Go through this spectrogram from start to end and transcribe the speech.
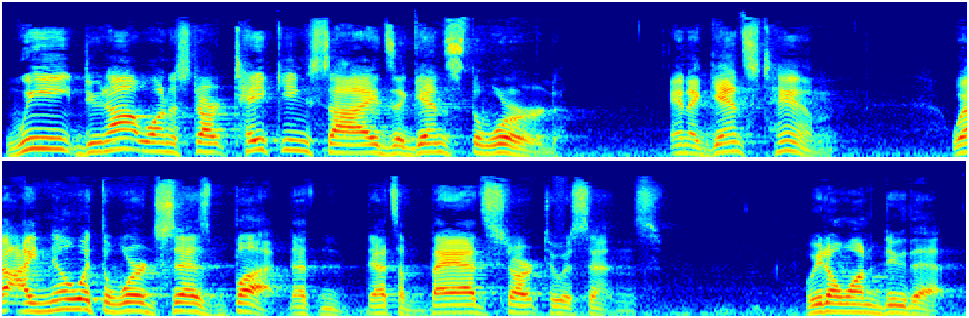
we do not want to start taking sides against the Word and against Him. Well, I know what the Word says, but that, that's a bad start to a sentence. We don't want to do that.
